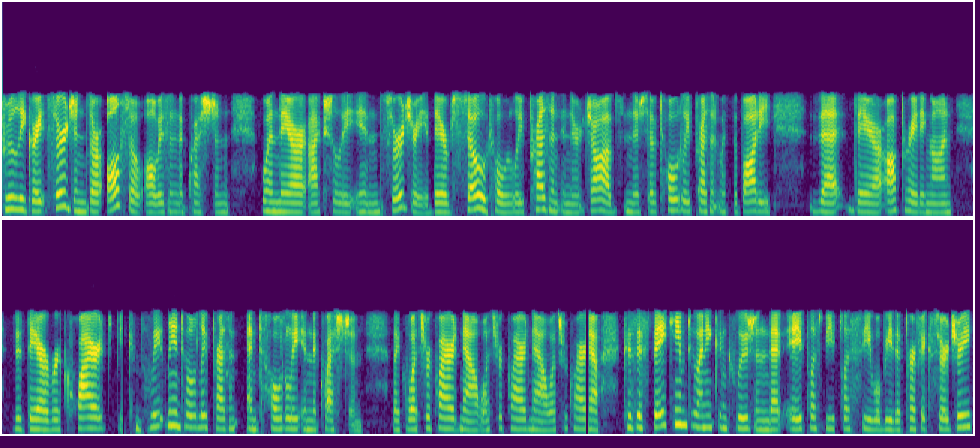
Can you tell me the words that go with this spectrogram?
truly great surgeons are also always in the question when they are actually in surgery. They're so totally present in their jobs and they're so totally present with the body that they are operating on that they are required to be completely and totally present and totally in the question. Like, what's required now? What's required now? What's required now? Because if they came to any conclusion that A plus B plus C will be the perfect surgery,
